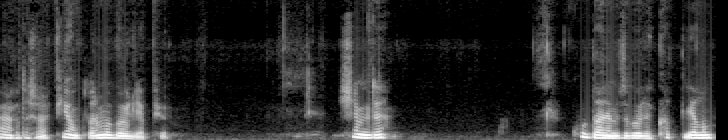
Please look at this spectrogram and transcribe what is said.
Arkadaşlar fiyonklarımı böyle yapıyorum. Şimdi kurdelemizi böyle katlayalım.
